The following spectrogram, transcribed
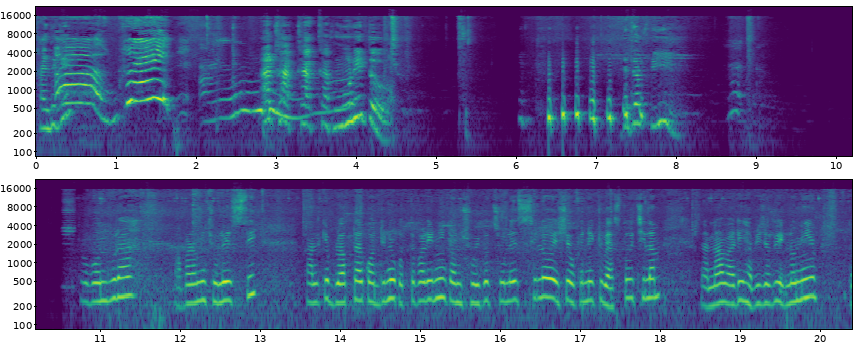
খাই দেখি। আর খাক খাক খাক মনি তো। তো বন্ধুরা, আবার আমি চলে এসেছি। কালকে ব্লগটা কন্টিনিউ করতে পারিনি, কারণ সৈকত চলে এসেছিল, এসে ওখানে একটু ব্যস্তই ছিলাম। রান্না বাড়ি হাবি জাবি এগুলো নিয়ে। তো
